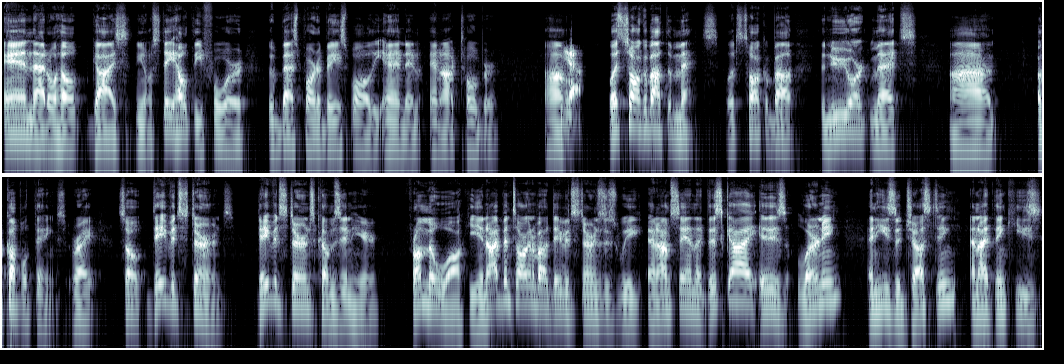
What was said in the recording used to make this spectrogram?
and that'll help guys, you know, stay healthy for the best part of baseball, the end in, in October. Um, Yeah. Let's talk about the Mets. Let's talk about the New York Mets. Uh, a couple things, right? So David Stearns. David Stearns comes in here from Milwaukee, and I've been talking about David Stearns this week, and I'm saying that this guy is learning and he's adjusting, and I think he's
